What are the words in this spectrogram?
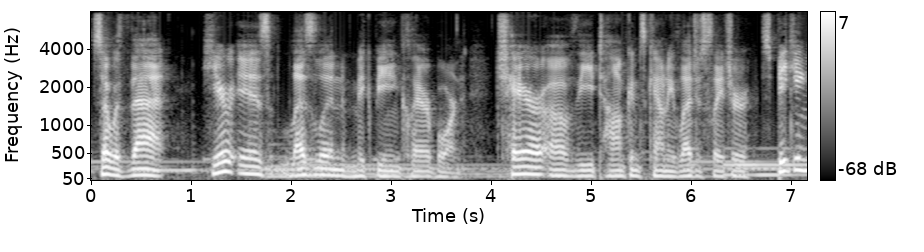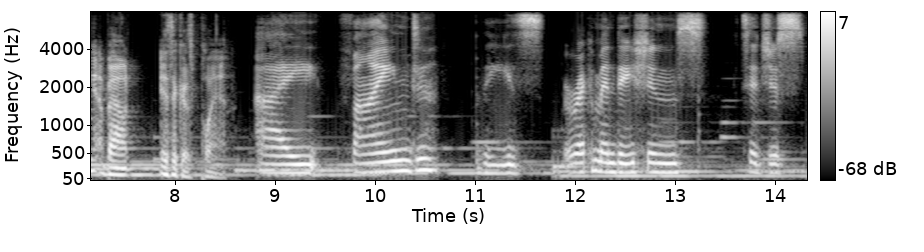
So, with that, here is Leslyn McBean Clairborne, chair of the Tompkins County Legislature, speaking about Ithaca's plan? I find these recommendations to just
